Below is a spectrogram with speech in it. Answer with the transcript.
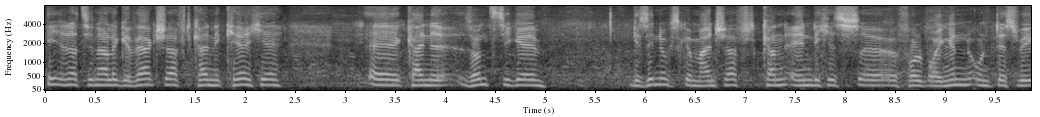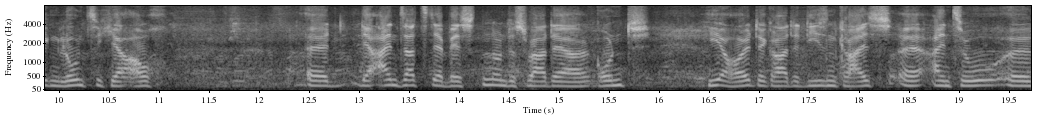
internationale Gewerkschaft, keine Kirche, äh, keine sonstige Gesinnungsgemeinschaft kann Ähnliches äh, vollbringen und deswegen lohnt sich ja auch äh, der Einsatz der Besten und es war der Grund, hier heute gerade diesen Kreis äh, einzu, äh,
